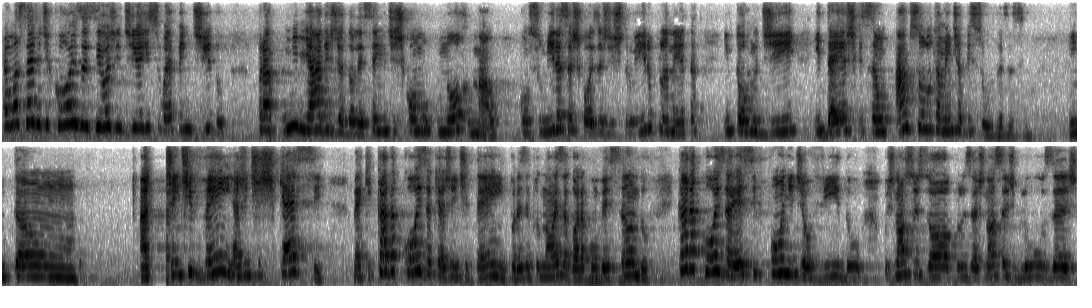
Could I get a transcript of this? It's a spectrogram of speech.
é uma série de coisas, e hoje em dia isso é vendido para milhares de adolescentes como normal. Consumir essas coisas, destruir o planeta em torno de ideias que são absolutamente absurdas. assim. Então, a gente vem, a gente esquece né, que cada coisa que a gente tem, por exemplo, nós agora conversando, cada coisa, esse fone de ouvido, os nossos óculos, as nossas blusas,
